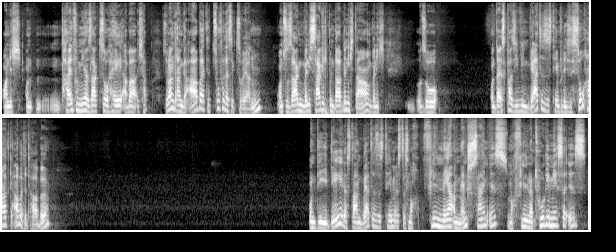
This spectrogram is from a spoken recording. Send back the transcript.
Und ich, und ein Teil von mir sagt so, hey, aber ich habe so lange daran gearbeitet, zuverlässig zu werden und zu sagen, wenn ich sage, ich bin da, bin ich da. Und wenn ich so, und da ist quasi wie ein Wertesystem, für das ich so hart gearbeitet habe. Und die Idee, dass da ein Wertesystem ist, das noch viel näher am Menschsein ist, noch viel naturgemäßer ist,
